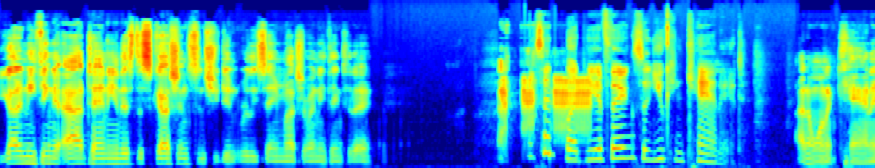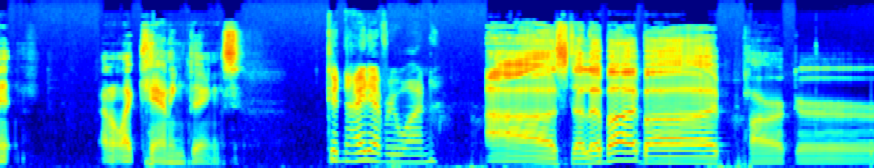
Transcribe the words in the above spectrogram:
you got anything to add to any of this discussion since you didn't really say much of anything today? I said plenty of things, so you can can it. I don't want to can it. I don't like canning things. Good night, everyone. Hasta la bye bye, Parker.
